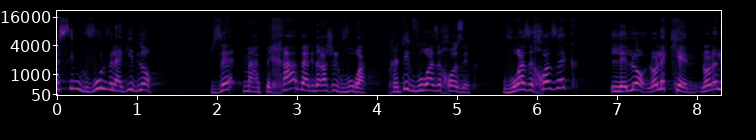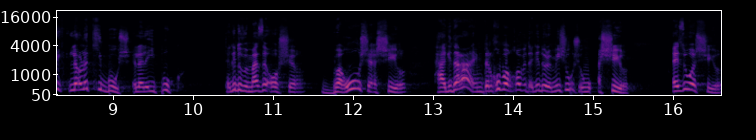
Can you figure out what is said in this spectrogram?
לשים גבול ולהגיד לא. זה מהפכה בהגדרה של גבורה. מבחינתי גבורה זה חוזק. גבורה זה חוזק ללא, לא לכן, לא, ל, לא לכיבוש, אלא לאיפוק. תגידו, ומה זה עושר? ברור שעשיר, ההגדרה, אם תלכו ברחוב ותגידו למישהו שהוא עשיר, איזה הוא עשיר?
